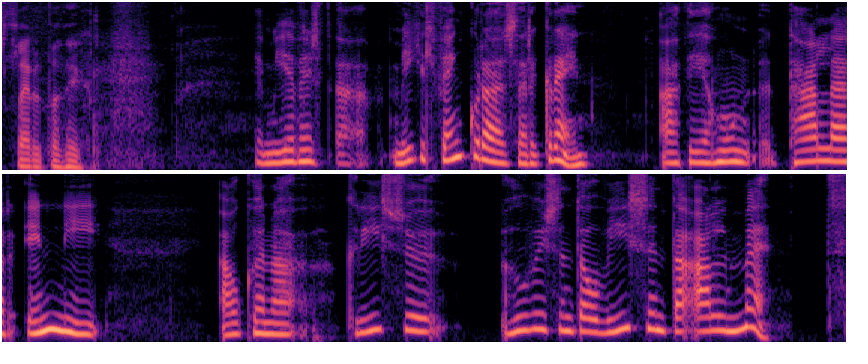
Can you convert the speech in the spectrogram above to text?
slær þetta þig? Ég finnst mikil fengur að þessari grein að því að hún talar inn í ákveðna krísu hugvísinda og vísinda almennt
